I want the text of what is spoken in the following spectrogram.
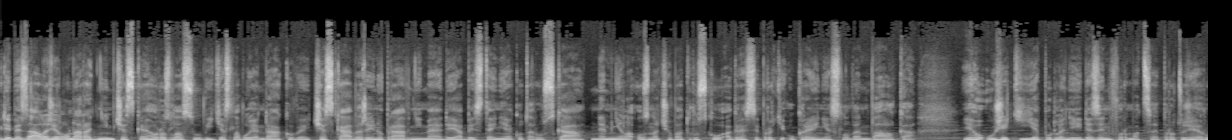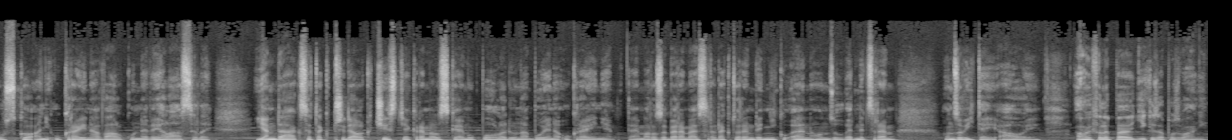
Kdyby záleželo na radním českého rozhlasu Vítězslavu Jandákovi, česká veřejnoprávní média by stejně jako ta ruská neměla označovat ruskou agresi proti Ukrajině slovem válka. Jeho užití je podle něj dezinformace, protože Rusko ani Ukrajina válku nevyhlásili. Jandák se tak přidal k čistě kremelskému pohledu na boje na Ukrajině. Téma rozebereme s redaktorem deníku N Honzou Vednicrem. Honzo, vítej, ahoj. Ahoj Filipe, díky za pozvání.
